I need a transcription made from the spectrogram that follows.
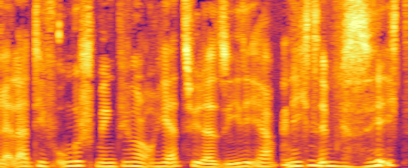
relativ ungeschminkt, wie man auch jetzt wieder sieht. Ich habe nichts im Gesicht.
